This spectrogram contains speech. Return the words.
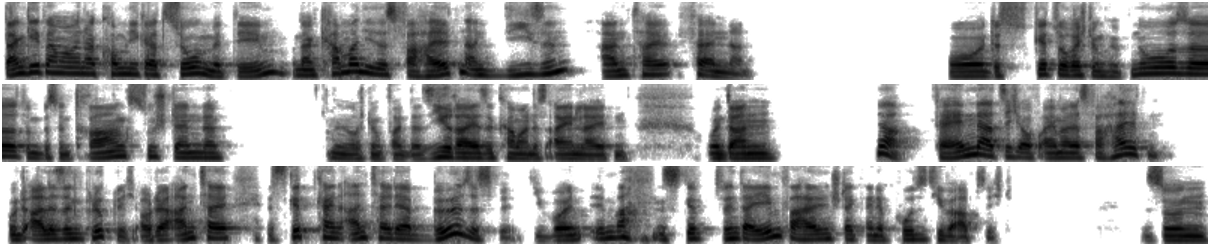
dann geht man mal in einer Kommunikation mit dem und dann kann man dieses Verhalten an diesem Anteil verändern. Und es geht so Richtung Hypnose, so ein bisschen Trance-Zustände in Richtung Fantasiereise kann man das einleiten. Und dann, ja, verändert sich auf einmal das Verhalten. Und alle sind glücklich. Auch der Anteil, es gibt keinen Anteil, der Böses will. Die wollen immer, es gibt, hinter jedem Verhalten steckt eine positive Absicht. Das ist so ein,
